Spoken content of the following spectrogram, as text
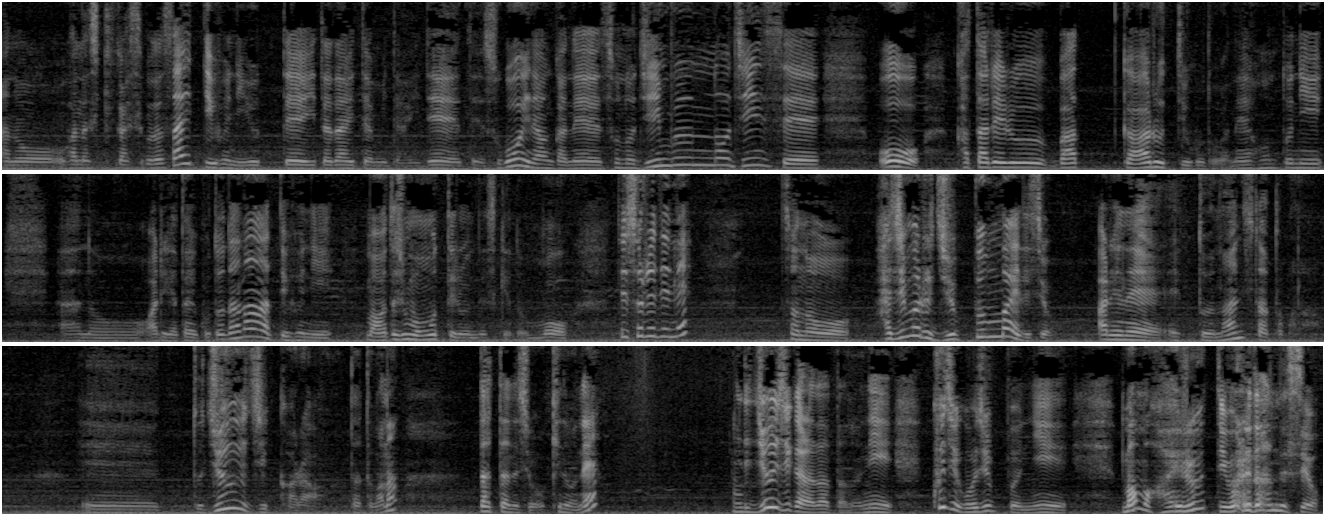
あの、お話聞かせてくださいっていうふうに言っていただいたみたいで、で、すごいなんかね、その自分の人生を語れる場があるっていうことがね、本当に、あの、ありがたいことだなっていうふうに、まあ私も思ってるんですけども、で、それでね、その、始まる10分前ですよ。あれね、えっと、何時だったかな？えーっと、10時からだったかな？だったんですよ、昨日ね。で、10時からだったのに、9時50分に、ママ入るって言われたんですよ。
